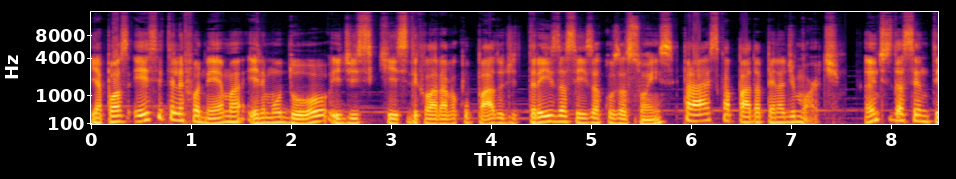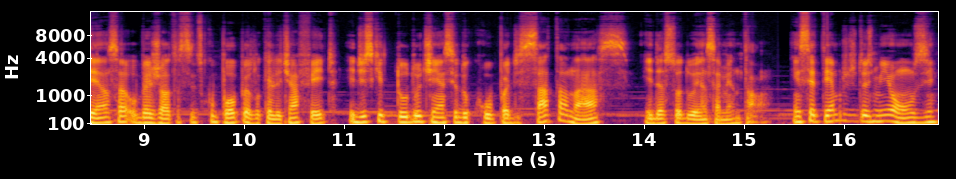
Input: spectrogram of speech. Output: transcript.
E após esse telefonema, ele mudou e disse que se declarava culpado de três a seis acusações para escapar da pena de morte. Antes da sentença, o BJ se desculpou pelo que ele tinha feito e disse que tudo tinha sido culpa de Satanás e da sua doença mental. Em setembro de 2011,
